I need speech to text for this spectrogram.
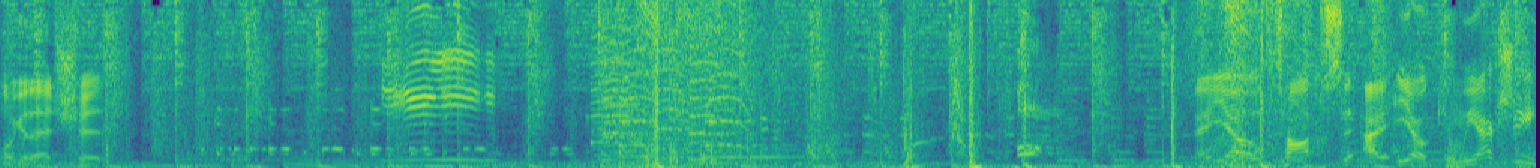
Look at that shit. Hey, yo, tops. I, yo, can we actually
